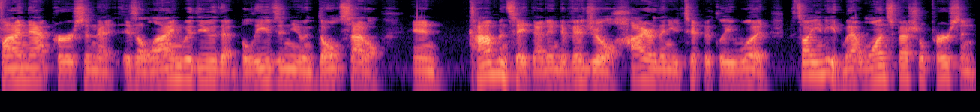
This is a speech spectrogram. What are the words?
find that person that is aligned with you, that believes in you, and don't settle. And compensate that individual higher than you typically would. That's all you need. That one special person.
